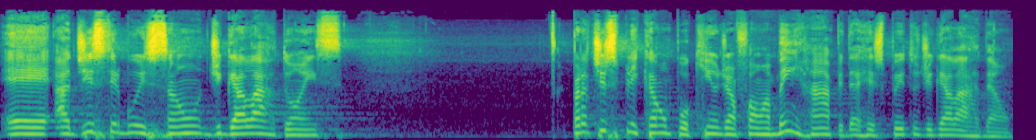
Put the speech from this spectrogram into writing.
é, a distribuição de galardões. Para te explicar um pouquinho de uma forma bem rápida a respeito de galardão.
